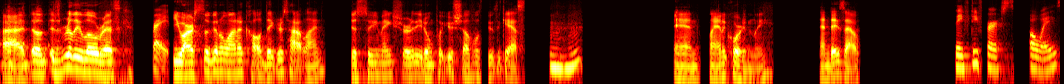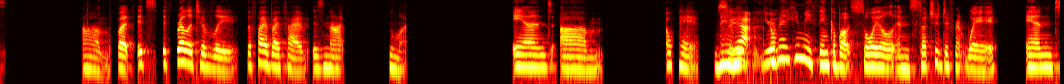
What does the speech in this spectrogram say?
Uh, it's really low risk. right. You are still going to want to call Digger's Hotline just so you make sure that you don't put your shovel through the gas Mm-hmm. and plan accordingly. Ten days out. Safety first, always. Um, but it's it's relatively the five by five is not too much. And um, okay, So, yeah. you're, you're Um, making me think about soil in such a different way. And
